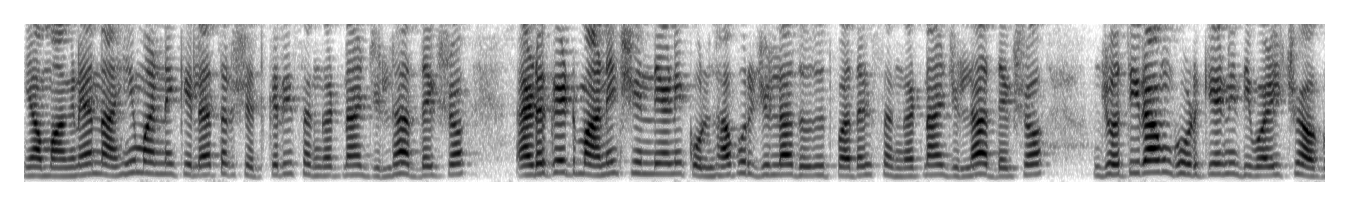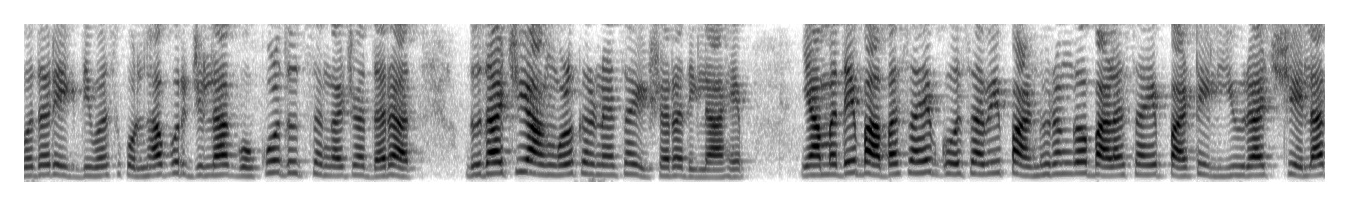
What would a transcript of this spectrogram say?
या मागण्या नाही मान्य केल्या तर शेतकरी संघटना जिल्हा अध्यक्ष ॲडव्होकेट माणिक शिंदे आणि कोल्हापूर जिल्हा दूध उत्पादक संघटना जिल्हा अध्यक्ष ज्योतिराम घोडके यांनी दिवाळीच्या अगोदर एक दिवस कोल्हापूर जिल्हा गोकुळ दूध संघाच्या दरात दुधाची आंघोळ करण्याचा इशारा दिला आहे. यामध्ये बाबासाहेब गोसावी पांडुरंग बाळासाहेब पाटील युवराज शेलार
